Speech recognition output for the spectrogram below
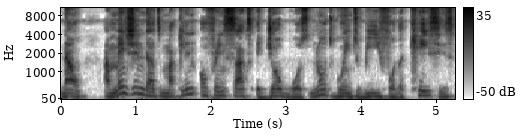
Now, I mentioned that MacLean offering Saxe a job was not going to be for the cases,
